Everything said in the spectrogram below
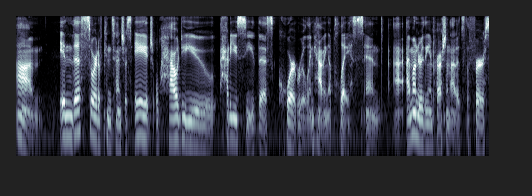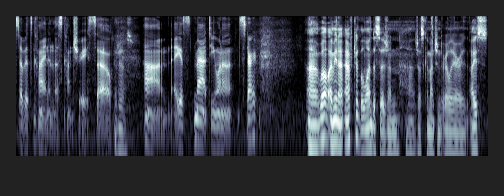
Um, in this sort of contentious age, how do you how do you see this court ruling having a place? And I'm under the impression that it's the first of its kind in this country. So it is. Um, I guess Matt, do you want to start? Uh, well, I mean, after the Lunn decision, uh, Jessica mentioned earlier, ICE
